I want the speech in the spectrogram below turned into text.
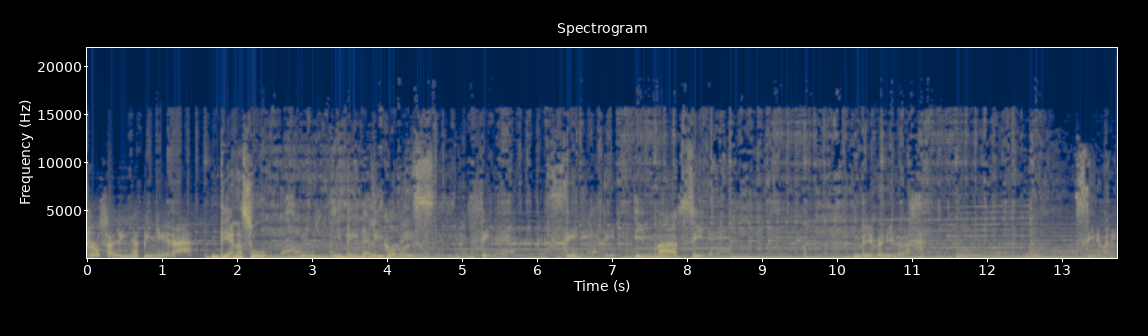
Rosalina Piñera, Diana Su y Teidalí Gómez. Cine, cine, cine y más cine. Bienvenidos. Cinemanet.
